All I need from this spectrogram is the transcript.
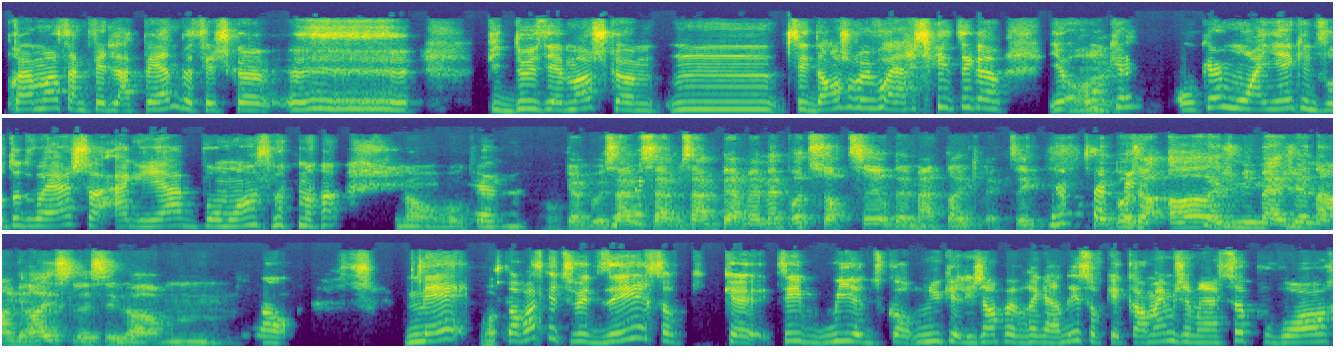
premièrement, ça me fait de la peine parce que je suis comme. euh. Puis, deuxièmement, je suis comme. Hmm, c'est dangereux de voyager. Tu sais, comme. Il n'y a Ouais. aucun, aucun moyen qu'une photo de voyage soit agréable pour moi en ce moment. Non, aucun. Euh, aucun. Ça, ça, ça me permet même pas de sortir de ma tête. Non, C'est pas genre, ah, je m'imagine en Grèce, là, c'est genre, hmm. Mais Ouais. je comprends ce que tu veux dire, sauf que, tu sais, oui, il y a du contenu que les gens peuvent regarder, sauf que quand même, j'aimerais ça pouvoir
